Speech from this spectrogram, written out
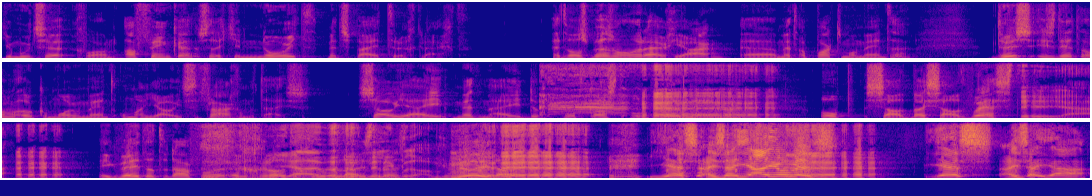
Je moet ze gewoon afvinken, zodat je nooit met spijt terugkrijgt. Het was best wel een ruig jaar, eh, met aparte momenten. Dus is dit dan ook een mooi moment om aan jou iets te vragen, Matthijs. Zou jij met mij de podcast op willen nemen op South by Southwest? ja. Ik weet dat we daarvoor een grote Ja, groep wil. Bram. Wil je dat? Yes, hij zei ja, jongens! Yes, hij zei ja!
